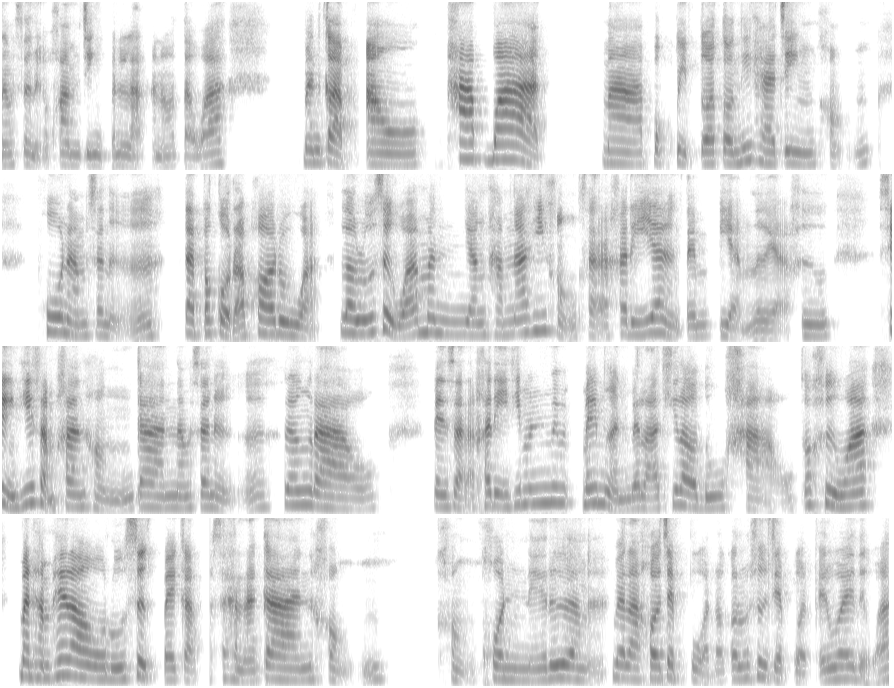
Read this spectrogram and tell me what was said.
นำเสนอความจริงเป็นหลักเนาะแต่ว่ามันกลับเอาภาพวาดมาปกปิดตัวตนที่แท้จริงของผู้นำเสนอ แต่ปรากฏว่าพอดูอะเรารู้สึกว่ามันยังทำหน้าที่ของสารคดีอย่างเต็มเปี่ยมเลยอะคือ สิ่งที่สำคัญของการนำเสนอเรื่องราว เป็นสารคดีที่มันไม่ไม่เหมือนเวลาที่เราดูข่าว ก็คือว่ามันทำให้เรารู้สึกไปกับสถานการณ์ของของคนในเรื่องอะเวลาเขาเจ็บปวดเราก็รู้สึกเจ็บปวดไปด้วยหรือว่า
